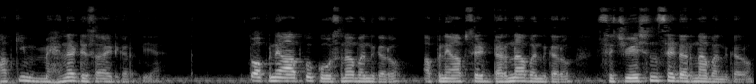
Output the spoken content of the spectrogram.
आपकी मेहनत डिसाइड करती है। तो अपने आप को कोसना बंद करो, अपने आप से डरना बंद करो सिचुएशन से डरना बंद करो।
